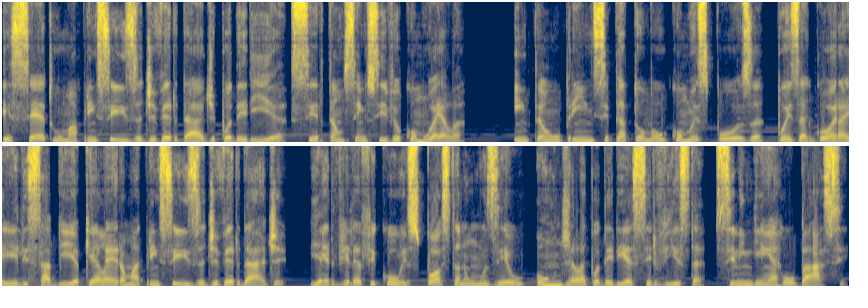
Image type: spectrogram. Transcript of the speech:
exceto uma princesa de verdade, poderia ser tão sensível como ela. Então o príncipe a tomou como esposa, pois agora ele sabia que ela era uma princesa de verdade. E Ervilha ficou exposta num museu, onde ela poderia ser vista, se ninguém a roubasse.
